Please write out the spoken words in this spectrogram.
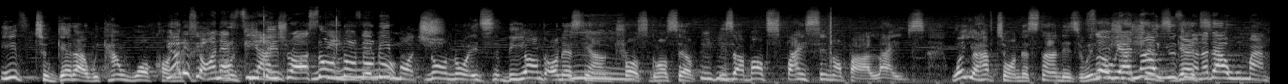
if together we can work on You know it, this your on honesty and trust no, no, no, no. much. Mm. No, no, it's beyond honesty and trust, God self. Mm-hmm. It's about spicing up our lives. What you have to understand is relationships So we are now using get- another woman.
